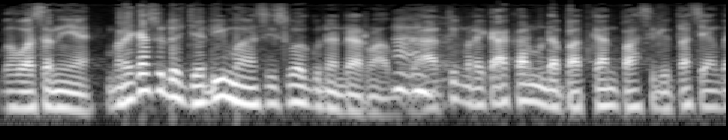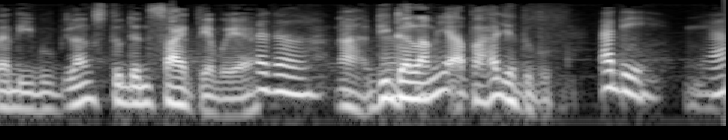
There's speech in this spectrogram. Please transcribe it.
Bahwasannya mereka sudah jadi mahasiswa Gunadarma, Mm-mm. berarti mereka akan mendapatkan fasilitas yang tadi Ibu bilang student site ya Bu ya. Betul. Nah, di dalamnya apa aja tuh Bu? Tadi Hmm. ya,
